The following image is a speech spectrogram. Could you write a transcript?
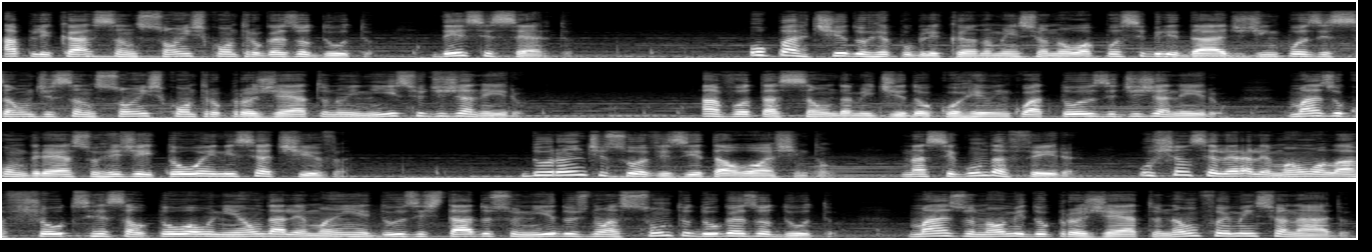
aplicar sanções contra o gasoduto, desse certo. O Partido Republicano mencionou a possibilidade de imposição de sanções contra o projeto no início de janeiro. A votação da medida ocorreu em 14 de janeiro, mas o Congresso rejeitou a iniciativa. Durante sua visita a Washington, na segunda-feira, o chanceler alemão Olaf Scholz ressaltou a união da Alemanha e dos Estados Unidos no assunto do gasoduto, mas o nome do projeto não foi mencionado,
